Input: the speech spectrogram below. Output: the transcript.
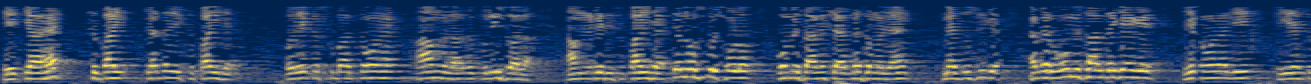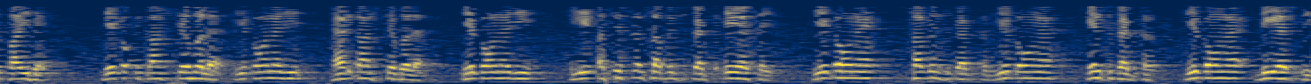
ایک کیا ہے؟ سپاہی۔ کہتے ہیں ایک سپاہی ہے۔ اور ایک اس کے بعد کون ہے؟ عام ملازم، پولیس والا۔ ہم نے کہا جی، سپاہی ہے۔ چلو اس کو چھوڑو۔ وہ مثالیں شاید نہ سمجھ آئیں۔ میں دوسری کے اگر وہ مثال دیکھیں گے، یہ کون ہے جی؟ یہ سپاہی ہے۔ یہ کانسٹیبل ہے یہ کون ہے جی ہیڈ کانسٹیبل ہے یہ کون ہے جی یہ assistant sub inspector A S I یہ کون ہے سب انسپیکٹر یہ کون ہے انسپیکٹر یہ کون ہے ڈی ایس پی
